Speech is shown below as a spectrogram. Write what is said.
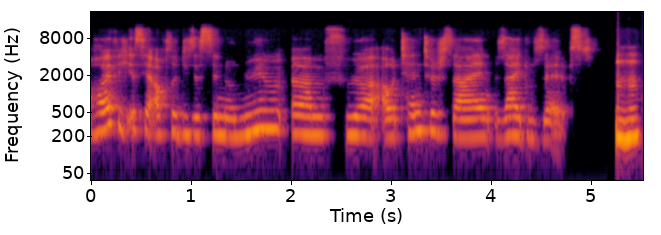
häufig ist ja auch so dieses Synonym ähm, für authentisch sein, sei du selbst. Mhm.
